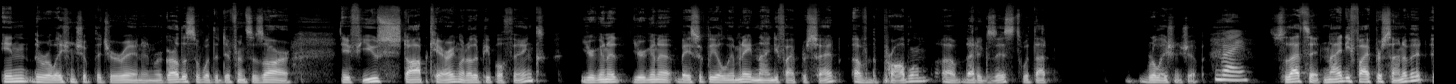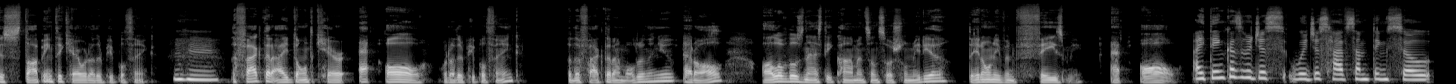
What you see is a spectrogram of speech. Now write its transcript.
in the relationship that you're in, and regardless of what the differences are, if you stop caring what other people think, you're gonna you're gonna basically eliminate 95% of the problem of, that exists with that relationship. Right. So that's it. 95% of it is stopping to care what other people think. hmm The fact that I don't care at all what other people think, or the fact that I'm older than you at all, all of those nasty comments on social media, they don't even faze me at all. I think because we just we just have something so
